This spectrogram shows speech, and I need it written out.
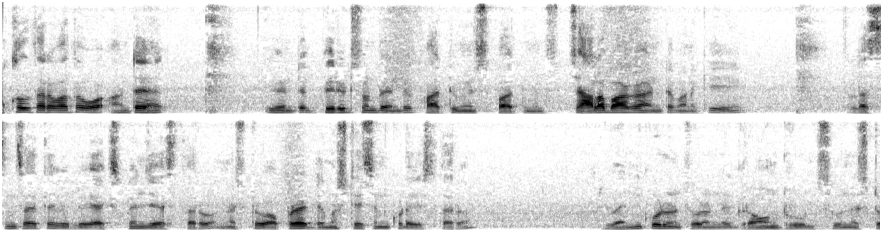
ఒకళ్ళ తర్వాత అంటే ఇవంటే పీరియడ్స్ ఉంటాయండి. Forty minutes forty minutes. చాలా బాగా అంటే మనకి లెసన్స్ అయితే వీళ్ళు ఎక్స్ప్లెయిన్ చేస్తారు. నెక్స్ట్ అప్పుడే డెమోన్స్ట్రేషన్ కూడా ఇస్తారు. ఇవన్నీ కూడా చూడండి. గ్రౌండ్ రూల్స్ నెక్స్ట్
